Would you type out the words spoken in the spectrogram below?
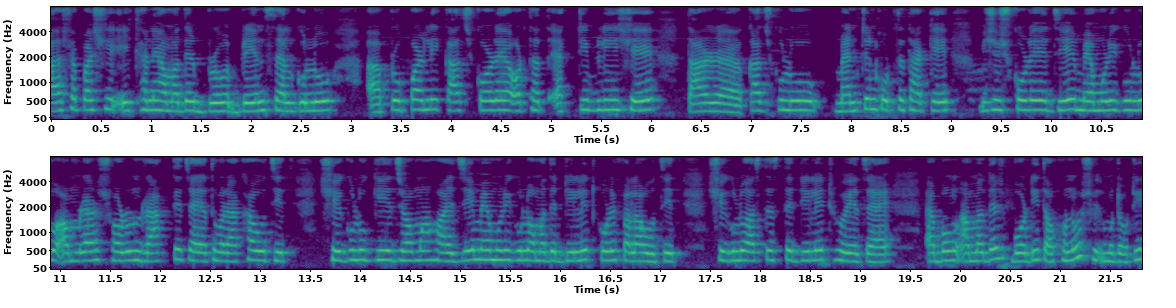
পাশাপাশি এখানে আমাদের ব্রেন সেলগুলো প্রপারলি কাজ করে, অর্থাৎ অ্যাক্টিভলি সে তার কাজগুলো মেনটেন করতে থাকে। বিশেষ করে যে মেমোরিগুলো আমরা স্মরণ রাখতে চাই অথবা রাখা উচিত, সেগুলো গিয়ে জমা হয়। যে মেমোরিগুলো আমাদের ডিলিট করে ফেলা উচিত, সেগুলো আস্তে আস্তে ডিলিট হয়ে যায় এবং আমাদের বডি তখনও মোটামুটি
